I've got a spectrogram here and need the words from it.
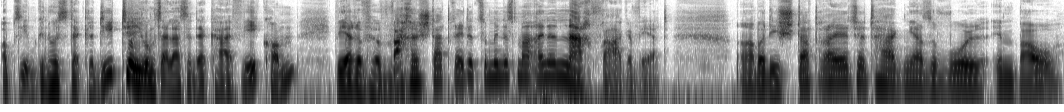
Ob sie im Genuss der Kredittilgungserlasse der KfW kommen, wäre für wache Stadträte zumindest mal eine Nachfrage wert. Aber die Stadträte tagen ja sowohl im Bau-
